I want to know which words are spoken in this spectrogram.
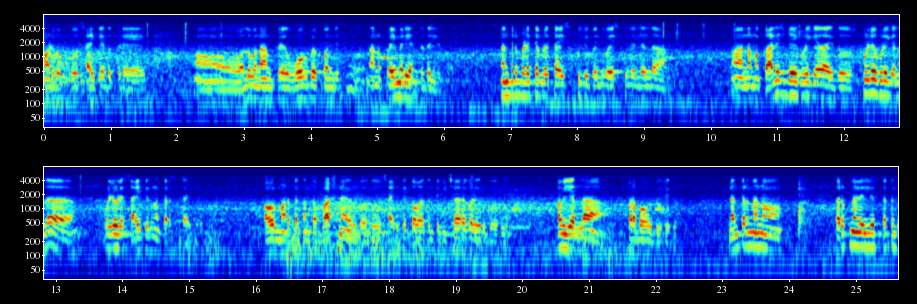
ಮಾಡಬೇಕು ಸಾಹಿತ್ಯದ ಕಡೆ ಒಲವು ನನ್ನ ಕಡೆ ಹೋಗಬೇಕು ಅಂದಿದ್ದು ನಾನು ಪ್ರೈಮರಿ ಹಂತದಲ್ಲಿದ್ದೆ. ನಂತರ ಬೆಳೀತಾ ಬೆಳೀತಾ ಹೈಸ್ಕೂಲಿಗೆ ಬಂದು ಹೈಸ್ಕೂಲಲ್ಲೆಲ್ಲ ನಮ್ಮ ಕಾಲೇಜ್ ಡೇಗಳಿಗೆ ಇದು ಸ್ಕೂಲ್ ಡೇಗಳಿಗೆಲ್ಲ ಒಳ್ಳೊಳ್ಳೆ ಸಾಹಿತಿಗಳನ್ನ ಕರೆಸ್ತಾ ಇದ್ದರು ಅವ್ರು ಮಾಡ್ತಕ್ಕಂಥ ಭಾಷಣ ಇರ್ಬೋದು, ಸಾಹಿತ್ಯಿಕವಾದಂಥ ವಿಚಾರಗಳಿರ್ಬೋದು ಅವೆಲ್ಲ ಪ್ರಭಾವ ಬೀರಿದ್ದು ನಂತರ ನಾನು ಹರಪನಹಳ್ಳಿಯಲ್ಲಿರ್ತಕ್ಕಂಥ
